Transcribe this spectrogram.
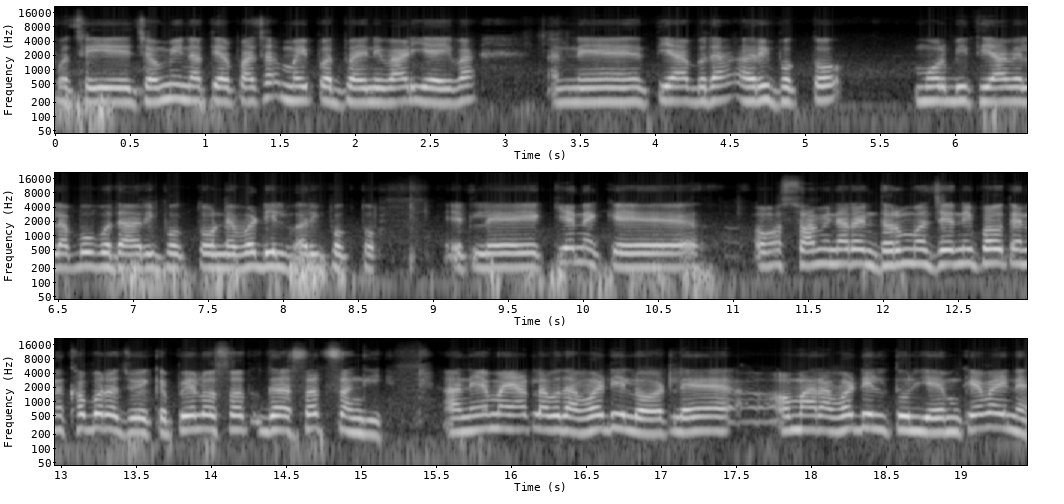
પછી જમીન અત્યારે પાછા મહીપતભાઈની વાડી આવ્યા. અને ત્યાં બધા હરિભક્તો, મોરબીથી આવેલા બહુ બધા હરિભક્તો ને વડીલ હરિભક્તો. એટલે કે ને કે સ્વામિનારાયણ ધર્મ જે નિભાવતો એને ખબર જ હોય કે પેલો સત સત્સંગી. અને એમાંય આટલા બધા વડીલો એટલે અમારા વડીલ તુલ્ય એમ કહેવાય ને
